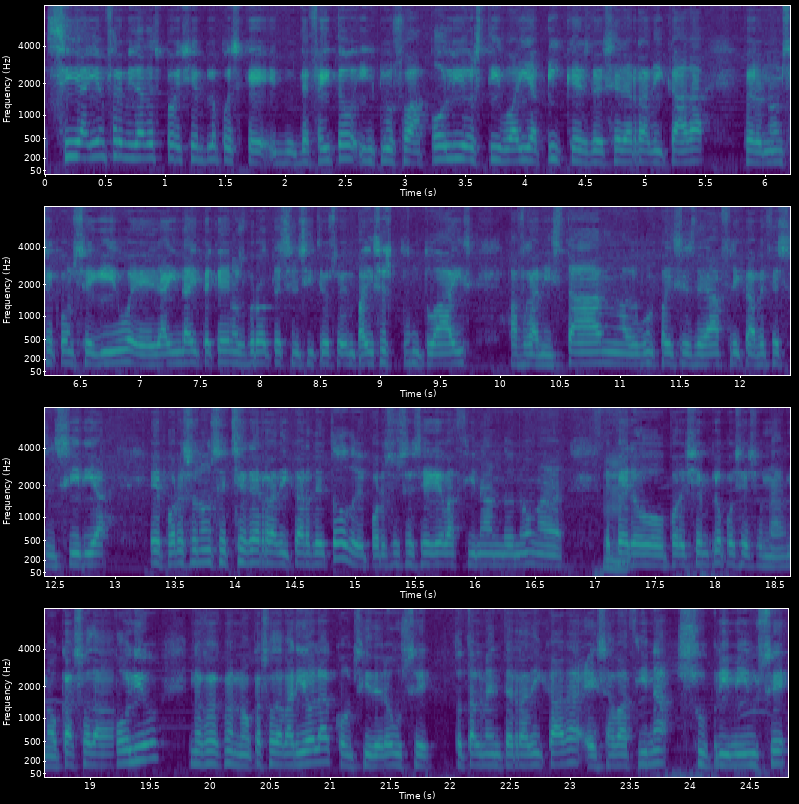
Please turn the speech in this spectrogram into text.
Sí, hai enfermidades, por exemplo, pois que de feito incluso a polio estivo aí a piques de ser erradicada, pero non se conseguiu, e aínda hai pequenos brotes en sitios en países puntuais, Afganistán, algúns países de África, a veces en Siria, e por eso non se chega a erradicar de todo e por eso se segue vacinando non a, mm. pero por exemplo pois pues eso na, no caso da polio no, no caso da variola considerouse totalmente erradicada esa vacina suprimiuse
